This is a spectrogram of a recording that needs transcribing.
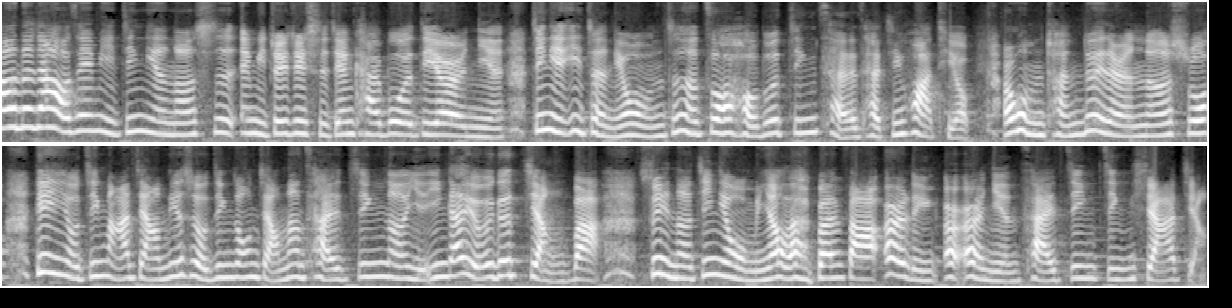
Hello，大家好，我是 Amy。今年呢是 Amy 追剧时间开播的第二年。今年一整年，我们真的做了好多精彩的财经话题哦。而我们团队的人呢说，电影有金马奖，电视有金钟奖，那财经呢也应该有一个奖吧。所以呢，今年我们要来颁发二零二二年财经金虾奖。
